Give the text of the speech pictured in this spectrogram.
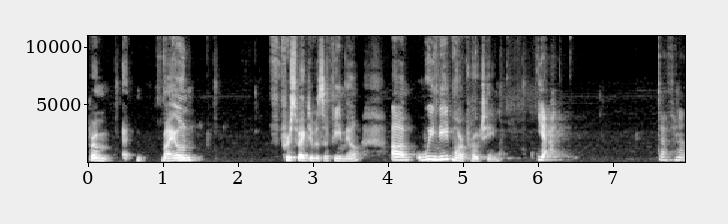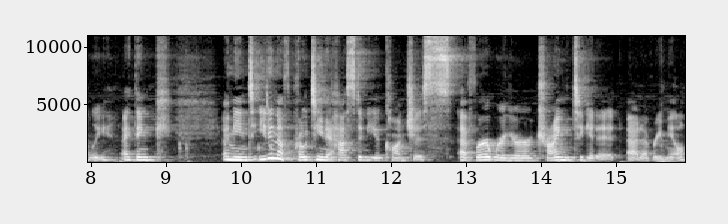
from uh, my own perspective as a female, um, we need more protein. Yeah, definitely. I think. I mean, to eat enough protein, it has to be a conscious effort where you're trying to get it at every meal.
